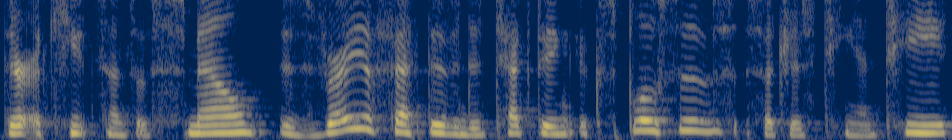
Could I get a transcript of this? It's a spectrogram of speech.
Their acute sense of smell is very effective in detecting explosives such as TNT,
